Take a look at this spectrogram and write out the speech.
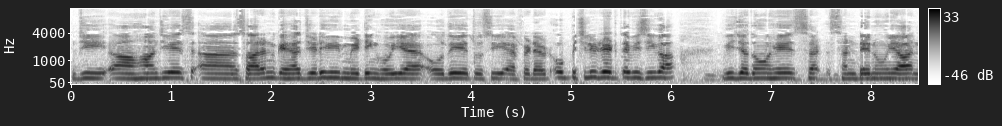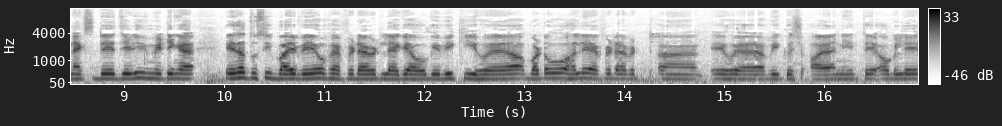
ਜੀ ਅ, ਹਾਂਜੀ ਇਹ ਸਾਰਿਆਂ ਨੂੰ ਕਿਹਾ ਜਿਹੜੀ ਵੀ ਮੀਟਿੰਗ ਹੋਈ ਹੈ ਉਹਦੇ ਤੁਸੀਂ ਐਫੀਡੇਵਿਟ ਉਹ ਪਿਛਲੀ ਡੇਟ ਤੇ ਵੀ ਸੀਗਾ ਵੀ ਜਦੋਂ ਇਹ ਸੰਡੇ ਨੂੰ ਜਾਂ ਨੈਕਸਟ ਡੇ ਜਿਹੜੀ ਵੀ ਮੀਟਿੰਗ ਹੈ ਇਹਦਾ ਤੁਸੀਂ ਬਾਈ ਵੇ ਆਫ ਐਫੀਡੇਵਿਟ ਲੈ ਕੇ ਆਓਗੇ ਵੀ ਕੀ ਹੋਇਆ ਆ ਬਟ ਉਹ ਹਲੇ ਐਫੀਡੇਵਿਟ ਇਹ ਹੋਇਆ ਆ ਵੀ ਕੁਝ ਆਇਆ ਨਹੀਂ ਤੇ ਅਗਲੇ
